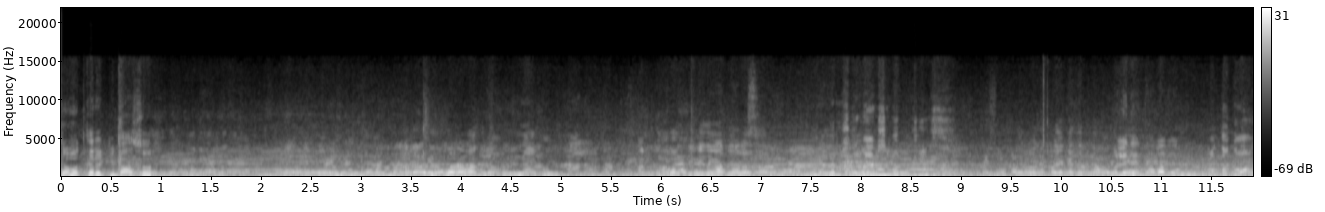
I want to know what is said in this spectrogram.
চমৎকার একটি দেন কত কম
